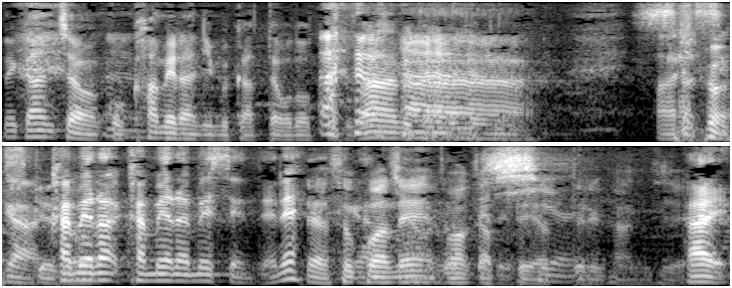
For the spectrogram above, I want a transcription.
でガンちゃんはこうカメラに向かって踊ってるなみたいな。ありますカメラカメラ目線でね。いやそこはね分かってやってる感じはい。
